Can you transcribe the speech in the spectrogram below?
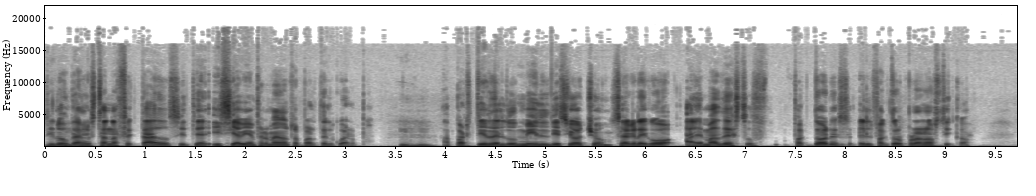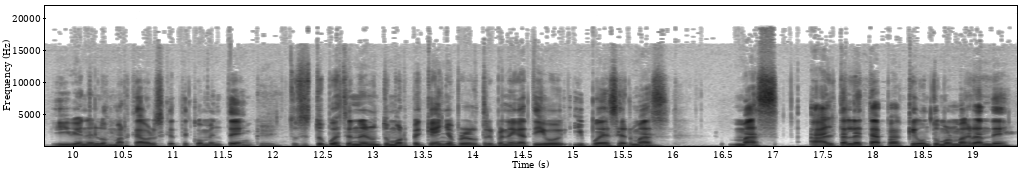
si los ganglios están afectados y si había enfermedad en otra parte del cuerpo. A partir del 2018 se agregó, además de estos factores, el factor pronóstico y vienen los marcadores que te comenté. Entonces tú puedes tener un tumor pequeño pero triple negativo y puede ser más, más alta la etapa que un tumor más grande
